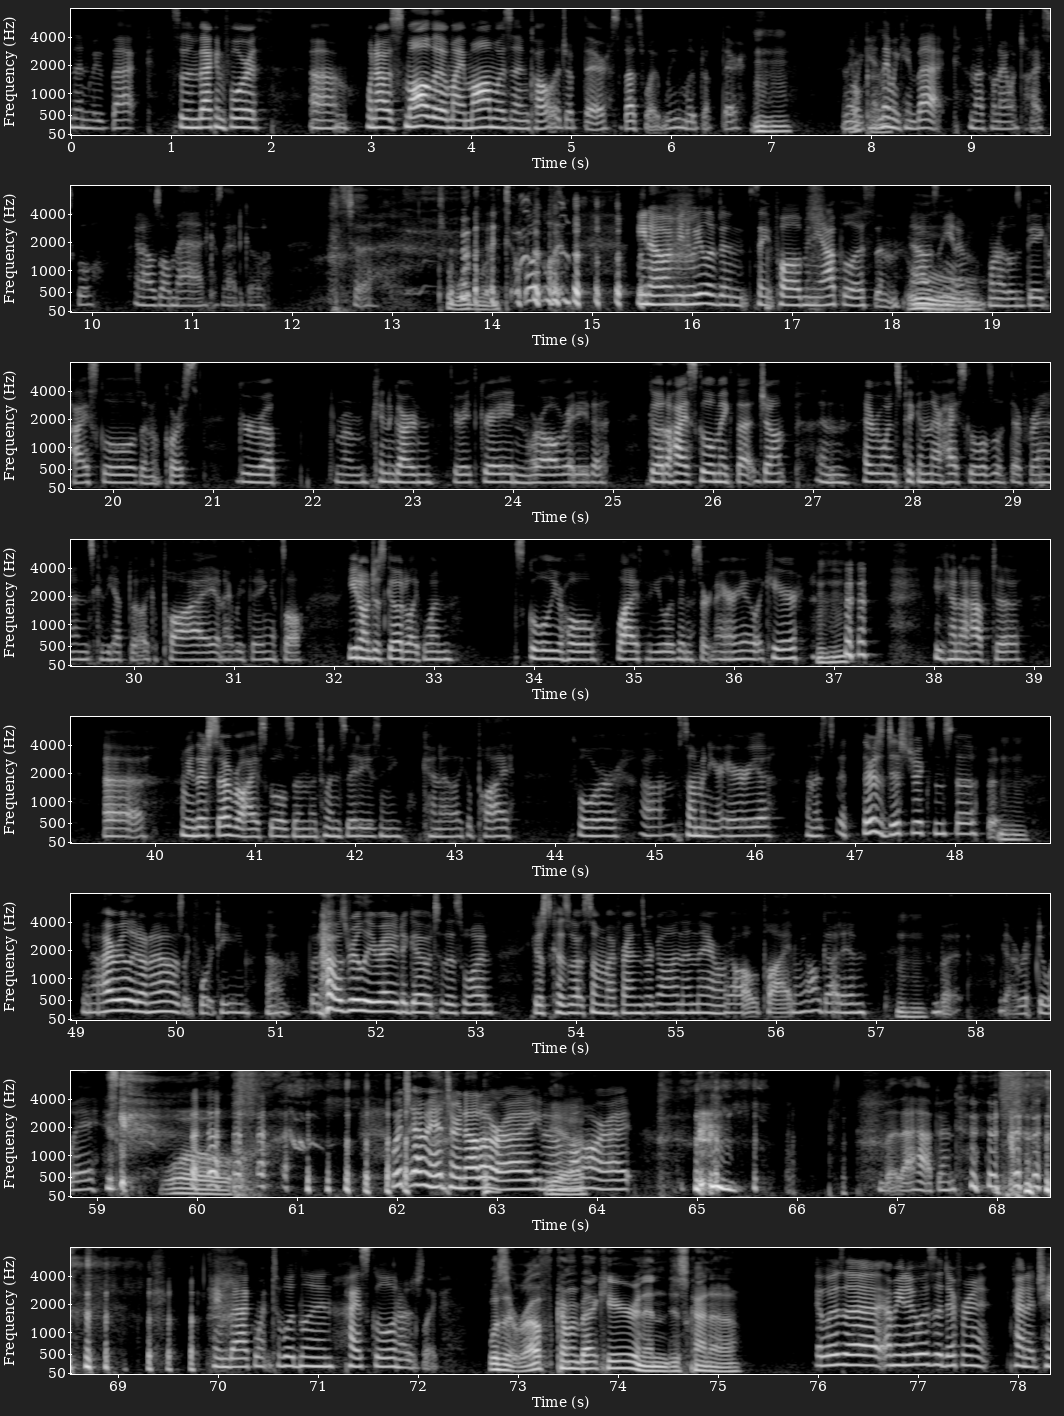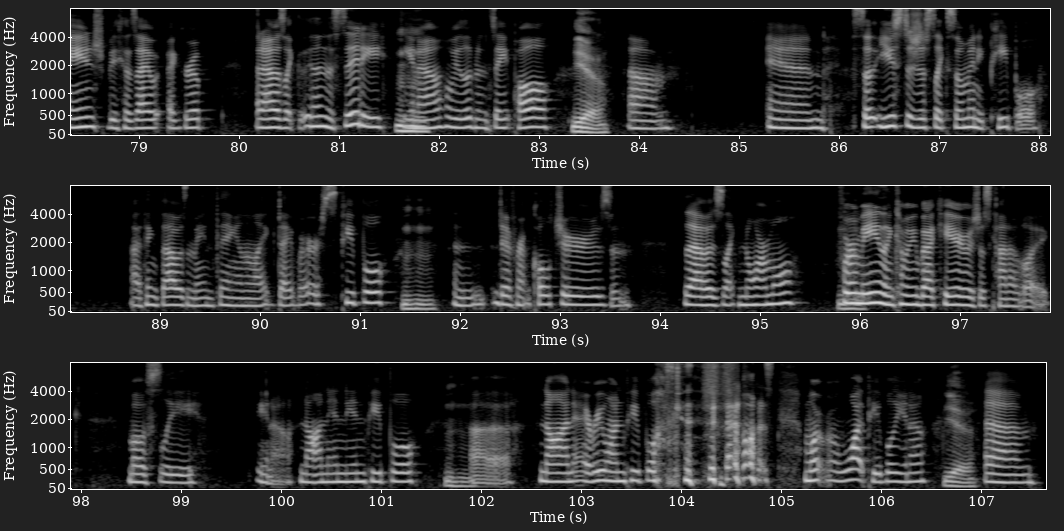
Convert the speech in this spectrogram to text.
then moved back. So then back and forth. Um, when I was small, though, my mom was in college up there, so that's why we moved up there. Mm-hmm. And then we came, then we came back, and that's when I went to high school. And I was all mad because I had to go to, To Woodland. to Woodland. you know, I mean, we lived in St. Paul, Minneapolis, and I was, you know, one of those big high schools, and of course, grew up from kindergarten through eighth grade, and we're all ready to go to high school, make that jump, and everyone's picking their high schools with their friends because you have to like apply and everything. It's all you don't just go to like one school your whole life if you live in a certain area like here. you kind of have to. Uh, I mean, there's several high schools in the Twin Cities, and you kind of like apply for um, some in your area. And there's it, there's districts and stuff, but you know, I really don't know. I was like 14, um, but I was really ready to go to this one just because some of my friends were going in there, and we all applied and we all got in, but got ripped away. Whoa. Which I mean, it turned out all right. You know, Yeah. I'm all right. but that happened. Came back, went to Woodland High School, and I was just like, Was it rough coming back here and then just kind of? it was a. I mean, it was a different kind of change because I I grew up and I was like in the city. You mm-hmm. know, we lived in St. Paul, Yeah. Um, and so used to just like so many people. I think that was the main thing, and like diverse people mm-hmm. and different cultures, and that was like normal for mm-hmm. me. And then coming back here was just kind of like mostly, you know, non-Indian people, uh, non-everyone people. I don't want to more white people, you know. Yeah. Um,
